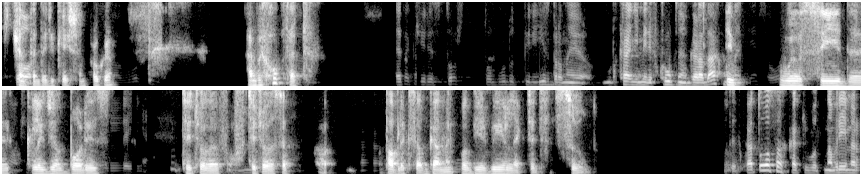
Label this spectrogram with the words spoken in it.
strengthened education program. And we hope that it через то, что будут переизбраны, по крайней мере, в крупных городах. И- мы надеемся, we'll see the collegial bodies, titular of titular self, uh, public self-government will be re-elected soon. и в Катосах, как и вот на время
